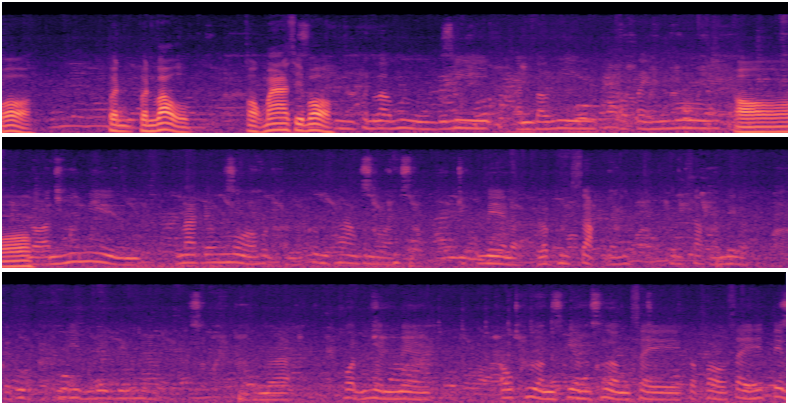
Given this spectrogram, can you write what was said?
บ่เพิ่นเพิ่นเว้าออกมาสิบ่อืมเพิ่นว่ามือบุรีอันเบาลีเอาไปมือโมอ๋อ แล้วอันมื้อนี้ นัดได้หมอเพิ่นอันขึ้นทางเพิ่นว่าแม่ล่ะแล้วเพิ่นสักเลยเพิ่นสักแล้วแม่ก็จะดูดีเรียงๆให้เพิ่นว่าคนเห็นแม่เอาเครื่องเตรียมเครื่องใส่กระเป๋าใส่ให้เต็ม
